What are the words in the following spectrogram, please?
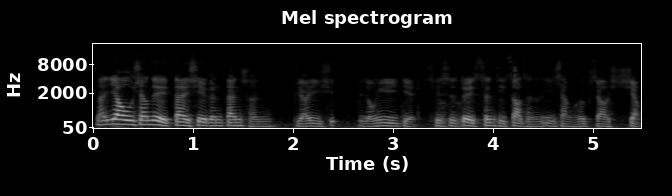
那药物相对代谢跟单纯比较一些容易一点，其实对身体造成的影响会比较小。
